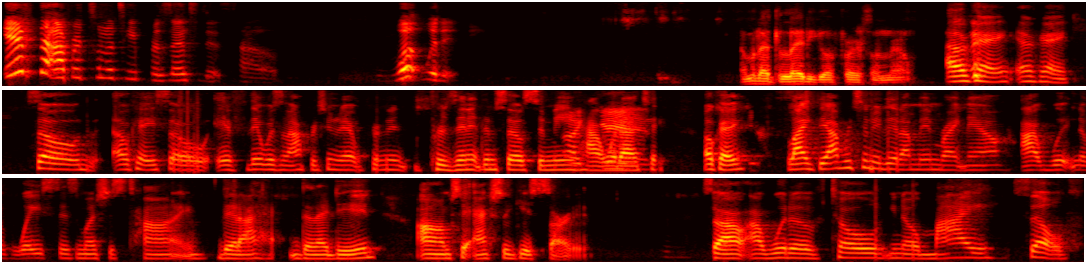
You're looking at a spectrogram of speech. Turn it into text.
if the opportunity presented itself, what would it I'm gonna let the lady go first on that one. Okay, okay. So, okay, so if there was an opportunity that presented themselves to me, Again. how would I take? Okay, yes. like the opportunity that I'm in right now, I wouldn't have wasted as much as time that I that I did um, to actually get started. So I, I would have told you know myself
